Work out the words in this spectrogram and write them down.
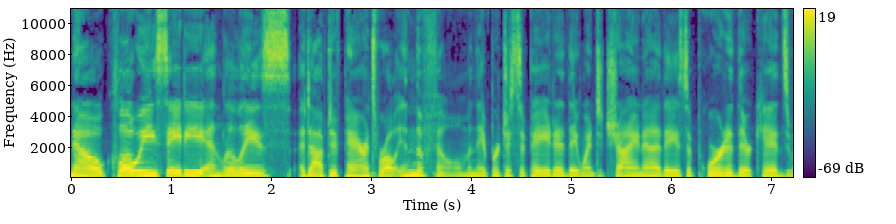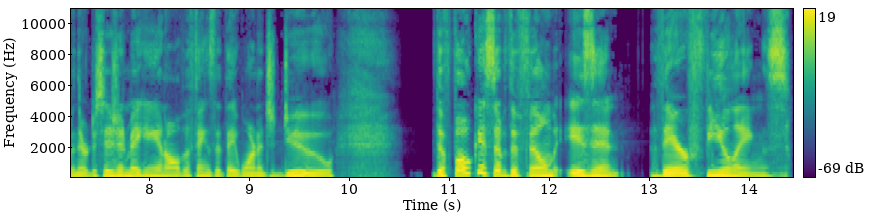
Now, Chloe, Sadie, and Lily's adoptive parents were all in the film and they participated. They went to China. They supported their kids in their decision making and all the things that they wanted to do. The focus of the film isn't their feelings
